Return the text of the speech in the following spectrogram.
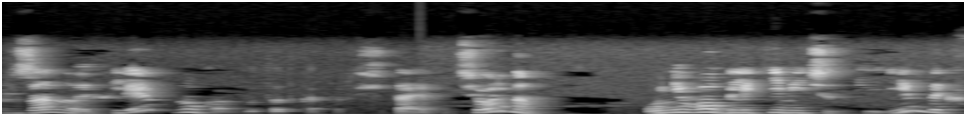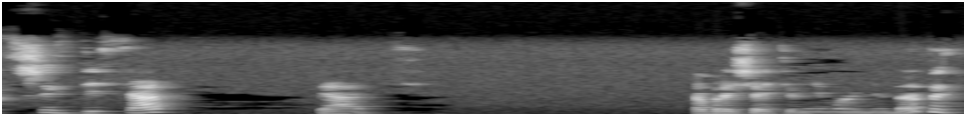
ржаной хлеб, ну, как бы тот, который считается черным, у него гликемический индекс 65. Обращайте внимание, да, то есть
